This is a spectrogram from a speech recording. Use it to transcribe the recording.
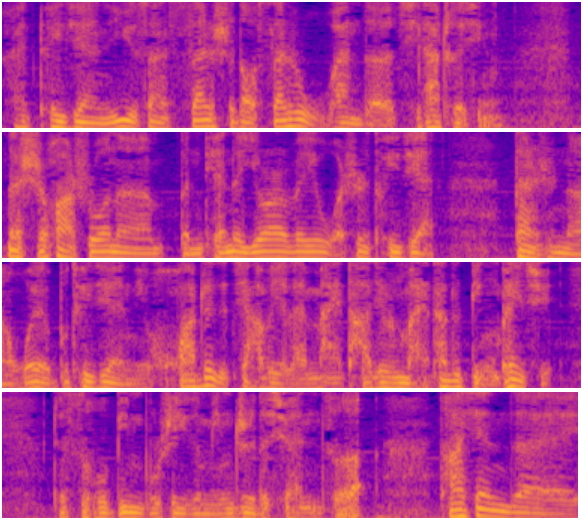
还推荐预算三十到三十五万的其他车型。那实话说呢，本田的 URV 我是推荐，但是呢，我也不推荐你花这个价位来买它，就是买它的顶配去，这似乎并不是一个明智的选择。它现在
